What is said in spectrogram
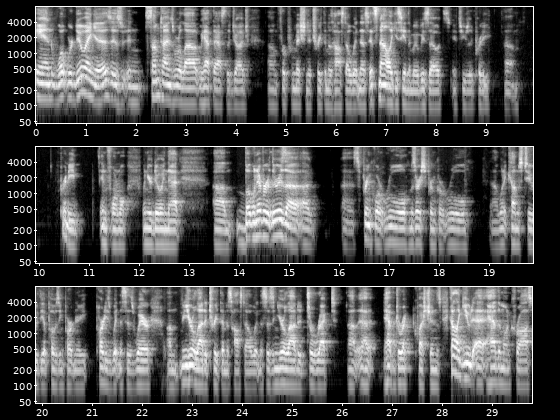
And what we're doing is, is, and sometimes we're allowed, we have to ask the judge, um, for permission to treat them as hostile witness. It's not like you see in the movies, though. It's it's usually pretty um, pretty informal when you're doing that. Um, but whenever there is a, a, a, Supreme Court rule, Missouri Supreme Court rule, uh, when it comes to the opposing partner, party's witnesses, where um, you're allowed to treat them as hostile witnesses and you're allowed to direct uh, uh have direct questions, kind of like you'd uh, have them on cross,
